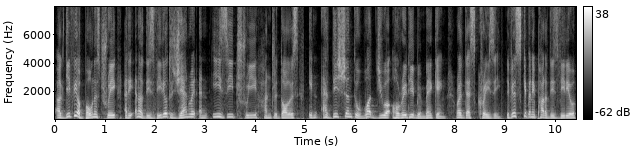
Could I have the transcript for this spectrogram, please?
I'll give you a bonus trick at the end of this video to generate an easy $300 in addition to what you are already been making. Right, that's crazy. If you skip any part of this video,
